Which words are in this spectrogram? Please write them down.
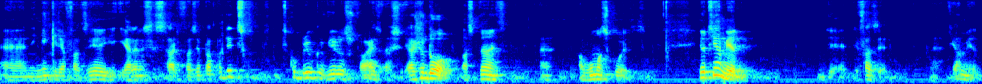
É, ninguém queria fazer e, era necessário fazer para poder des descobrir o que o vírus faz. Ajudou bastante, né? algumas coisas. Eu tinha medo de, de fazer, né? tinha medo.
